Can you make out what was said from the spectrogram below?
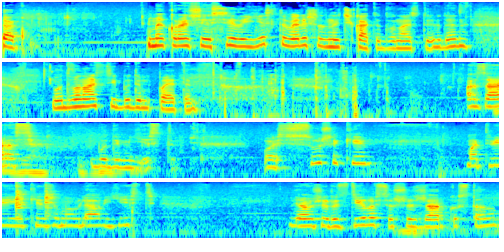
Так. Ми, коротше, сіли їсти, вирішили не чекати 12 години. О 12 будемо пити. А зараз будемо їсти. Ось сушики. Матвій, який замовляв, їсть. Я вже розділася, щось жарко стало.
